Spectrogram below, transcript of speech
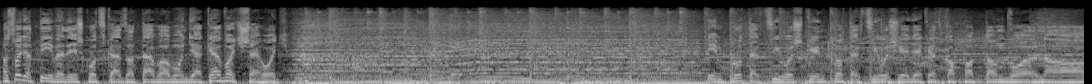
azt vagy a tévedés kockázatával mondják el, vagy sehogy. Én protekciósként protekciós jegyeket kaphattam volna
